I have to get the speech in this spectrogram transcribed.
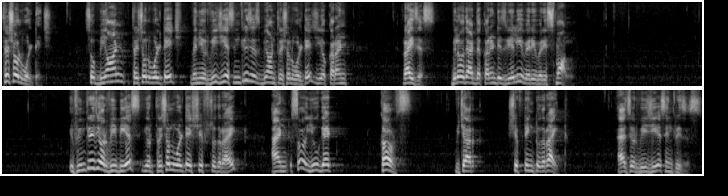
threshold voltage. So, beyond threshold voltage when your VGS increases beyond threshold voltage your current rises below that the current is really very very small. If you increase your VBS your threshold voltage shifts to the right and so you get curves which are shifting to the right as your VGS increases.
